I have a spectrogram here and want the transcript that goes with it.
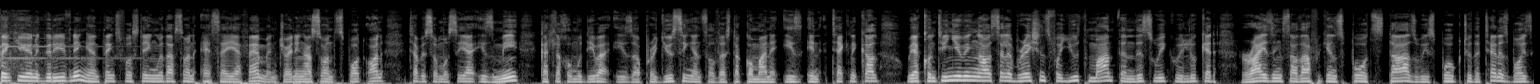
Thank you and a good evening, and thanks for staying with us on SAFM and joining us on Sport On. Thabiso Mosia is me, Katlego Mudiba is producing, and Sylvester Komane is in technical. We are continuing our celebrations for Youth Month, and this week we look at rising South African sports stars. We spoke to the tennis boys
